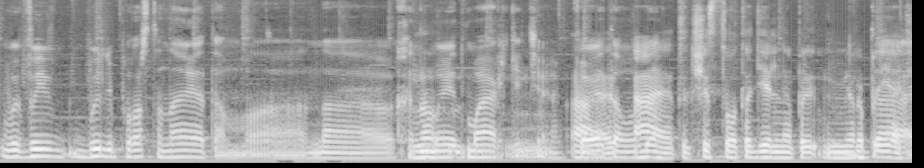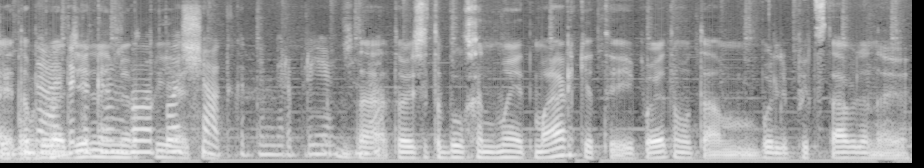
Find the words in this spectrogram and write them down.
вы, вы были просто на этом, а, на хендмейд-маркете. А, поэтому, да. а, это чисто вот отдельное при- мероприятие. это было. да, было это как раз была площадка для мероприятия. Да, да? то есть это был хендмейд-маркет, и поэтому там были представлены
